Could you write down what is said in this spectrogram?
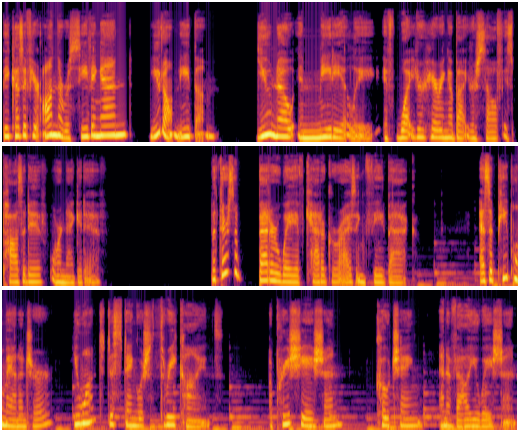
because if you're on the receiving end, you don't need them. you know immediately if what you're hearing about yourself is positive or negative. But there's a better way of categorizing feedback. As a people manager, you want to distinguish three kinds appreciation, coaching, and evaluation.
